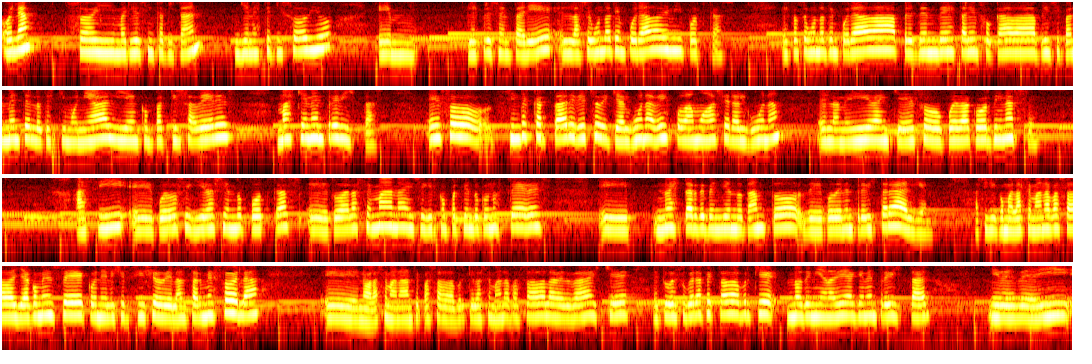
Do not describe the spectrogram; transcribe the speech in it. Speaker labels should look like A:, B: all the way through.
A: Hola, soy María Sin Capitán y en este episodio em, les presentaré la segunda temporada de mi podcast. Esta segunda temporada pretende estar enfocada principalmente en lo testimonial y en compartir saberes más que en entrevistas. Eso sin descartar el hecho de que alguna vez podamos hacer alguna en la medida en que eso pueda coordinarse. Así eh, puedo seguir haciendo podcast eh, toda la semana y seguir compartiendo con ustedes, y no estar dependiendo tanto de poder entrevistar a alguien. Así que como la semana pasada ya comencé con el ejercicio de lanzarme sola, eh, no, la semana antepasada, porque la semana pasada la verdad es que estuve súper afectada porque no tenía nadie a quien entrevistar y desde ahí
